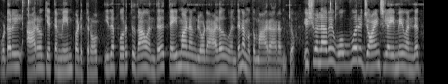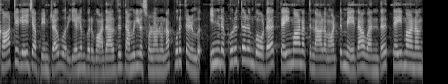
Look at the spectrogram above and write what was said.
உடல் ஆரோக்கியத்தை மேம்படுத்துகிறோம் இதை பொறுத்து தான் வந்து தேய்மானங்களோட அளவு வந்து நமக்கு மாற ஆரம்பிச்சோம் யூஸ்வலாகவே ஒவ்வொரு ஜாயிண்ட்ஸ்லையுமே வந்து கார்டிலேஜ் அப்படின்ற ஒரு எலும்பு இருக்கும். அதாவது தமிழில் சொல்லணும்னா குருத்தெலும்பு. இந்த குருத்தெலும்போட தேய்மானத்தினால மட்டுமே தான் வந்து தேய்மானம்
